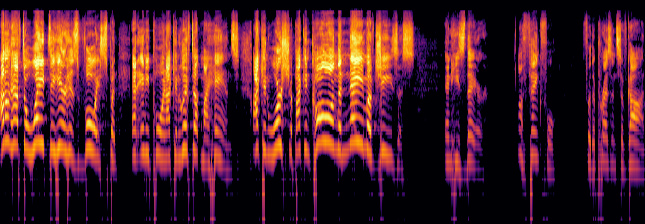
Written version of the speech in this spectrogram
I don't have to wait to hear His voice, but at any point. I can lift up my hands. I can worship. I can call on the name of Jesus, and He's there. I'm thankful for the presence of God.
